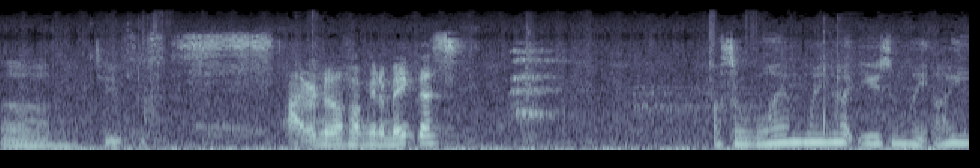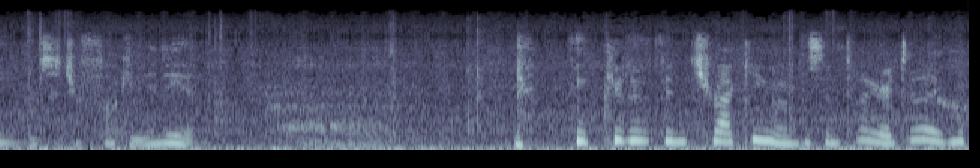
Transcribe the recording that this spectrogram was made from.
Oh Jesus! I don't know if I'm gonna make this. Also, why am I not using my eye? I'm such a fucking idiot. I could have been tracking him this entire time.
